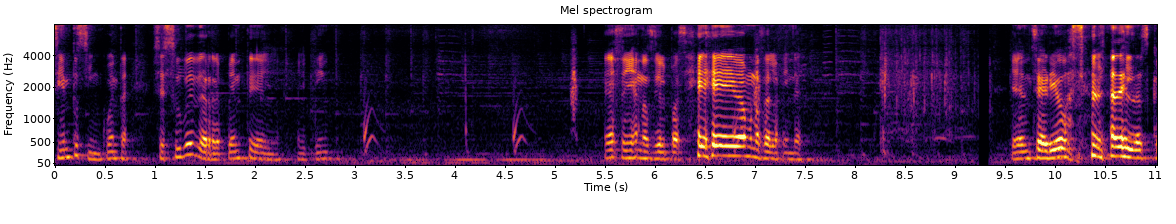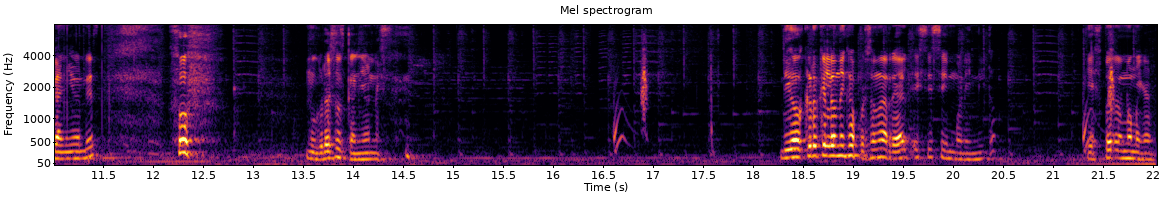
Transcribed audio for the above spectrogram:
...150... Se sube de repente el, el ping. Eso ya nos dio el pase. Vámonos a la final. ¿En serio va a ser la de los cañones? Uf, gruesos cañones. Digo, creo que la única persona real es ese morenito. Y espero no me gane.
